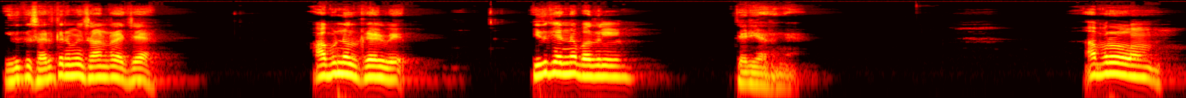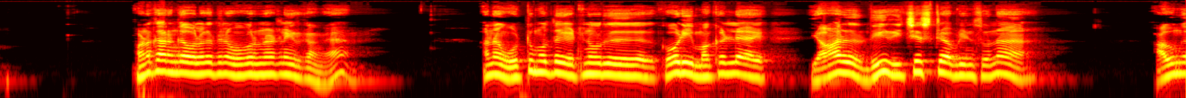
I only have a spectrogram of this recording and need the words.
இதுக்கு சரித்திரமே சான்றாச்சே. அப்படின்னு ஒரு கேள்வி. இதுக்கு என்ன பதில்? தெரியாதுங்க. அப்புறம் பணக்காரங்க உலகத்தில் ஒவ்வொரு நாட்டிலையும் இருக்காங்க. ஆனால் ஒட்டுமொத்த எட்நூறு கோடி மக்களில் யார் தி ரிச்சஸ்ட் அப்படின்னு சொன்னால் அவங்க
